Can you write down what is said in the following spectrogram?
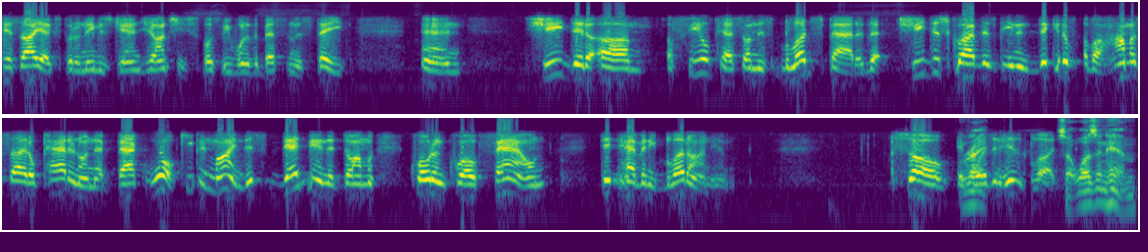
CSI expert. Her name is Jan Johnson. She's supposed to be one of the best in the state, and she did um, a field test on this blood spatter that she described as being indicative of a homicidal pattern on that back wall. Keep in mind, this dead man that Dahmer, quote unquote, found didn't have any blood on him. So it Right. wasn't his blood. So it wasn't him.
